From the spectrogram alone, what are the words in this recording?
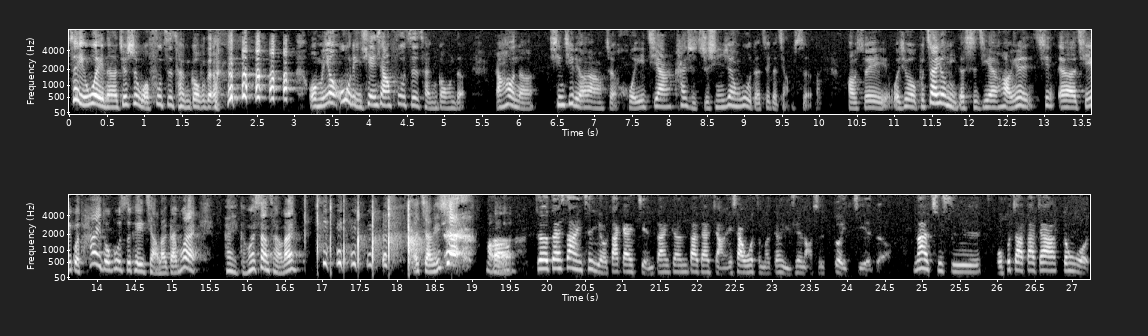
这一位呢，就是我复制成功的。我们用物理现象复制成功的，然后呢？星际流浪者回家开始执行任务的这个角色，好，所以我就不再用你的时间哈，因为新呃奇异果太多故事可以讲了，赶快，哎，赶快上场来，来讲一下。好，就在上一次有大概简单跟大家讲一下我怎么跟宇轩老师对接的。那其实我不知道大家跟我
